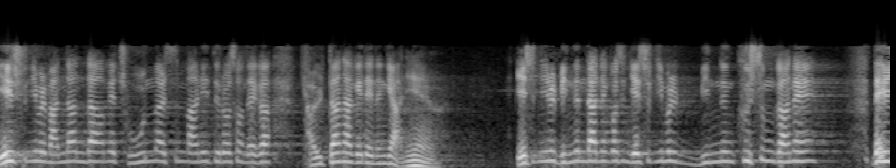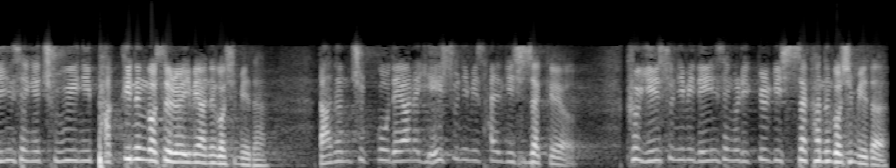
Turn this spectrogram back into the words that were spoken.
예수님을 만난 다음에 좋은 말씀 많이 들어서 내가 결단하게 되는 게 아니에요. 예수님을 믿는다는 것은 예수님을 믿는 그 순간에 내 인생의 주인이 바뀌는 것을 의미하는 것입니다. 나는 죽고 내 안에 예수님이 살기 시작해요. 그 예수님이 내 인생을 이끌기 시작하는 것입니다.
